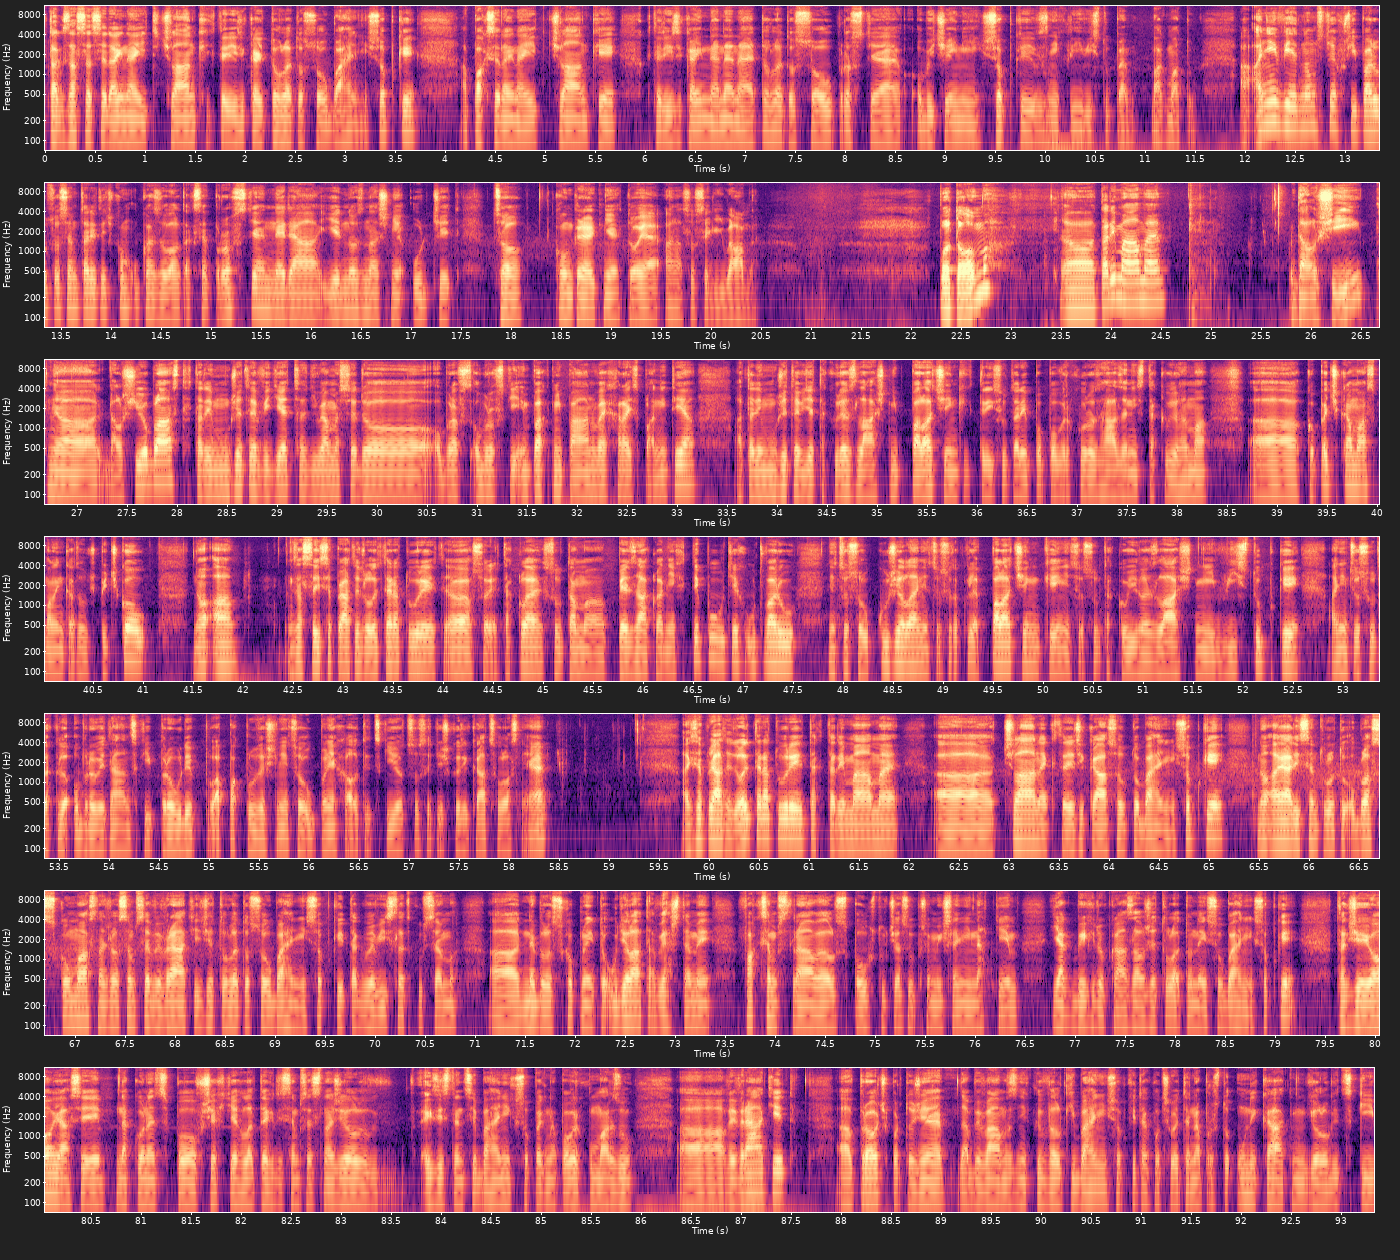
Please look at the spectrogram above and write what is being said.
tak zase se dají najít články, které říkají, tohle to jsou bahenní sopky a pak se dají najít články, které říkají, ne, ne, ne, tohle to jsou prostě obyčejné sopky vzniklý výstupem magmatu. A ani v jednom z těch případů, co jsem tady teď ukazoval, tak se prostě nedá jednoznačně určit, co konkrétně to je a na co se díváme. Potom tady máme Další, uh, další oblast, tady můžete vidět, díváme se do obrov, obrovský impaktní pánve Chrais Planitia a tady můžete vidět takové zvláštní palačinky, které jsou tady po povrchu rozházené s takovými uh, kopečkama, s malinkatou špičkou. No a Zase, se podíváte do literatury, uh, sorry, takhle, jsou tam uh, pět základních typů těch útvarů, něco jsou kužele, něco jsou takové palačenky, něco jsou takovéhle zvláštní výstupky a něco jsou takové obrovitánské proudy a pak plus ještě něco úplně chaotického, co se těžko říká, co vlastně je. A když se podíváte do literatury, tak tady máme článek, který říká, jsou to bahenní sopky. No a já, když jsem tuhle tu oblast zkoumal, snažil jsem se vyvrátit, že tohle to jsou bahenní sopky, tak ve výsledku jsem nebyl schopný to udělat a věřte mi, fakt jsem strávil spoustu času přemýšlení nad tím, jak bych dokázal, že tohle to nejsou bahenní sopky. Takže jo, já si nakonec po všech těch letech, kdy jsem se snažil existenci bahenních sopek na povrchu Marsu vyvrátit, proč? Protože aby vám vznikly velký bahenní sopky, tak potřebujete naprosto unikátní geologické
